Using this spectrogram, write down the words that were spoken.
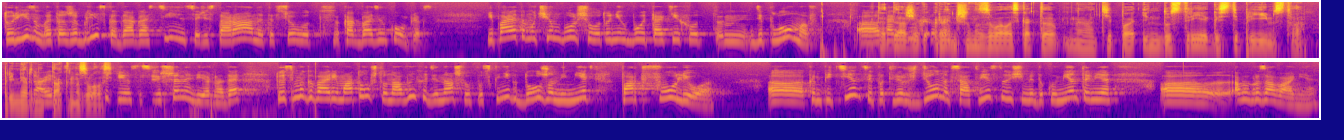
Туризм – это же близко, да, гостиницы, ресторан – это все вот как бы один комплекс. И поэтому чем больше вот у них будет таких вот дипломов... А, Это таких... даже раньше называлось как-то а, типа индустрия гостеприимства. Примерно да, так называлось. Гостеприимство, совершенно верно. Да? То есть мы говорим о том, что на выходе наш выпускник должен иметь портфолио а, компетенций, подтвержденных соответствующими документами об образовании.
